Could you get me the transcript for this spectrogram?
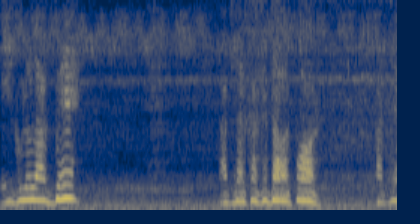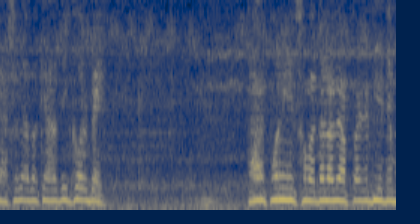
এইগুলো লাগবে? আপনার কাছে দেওয়ার পর আপনি আসলে আমাকে হাজির করবেন। তারপরে এর সমাধান আমি আপনাকে দিয়ে দেব।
